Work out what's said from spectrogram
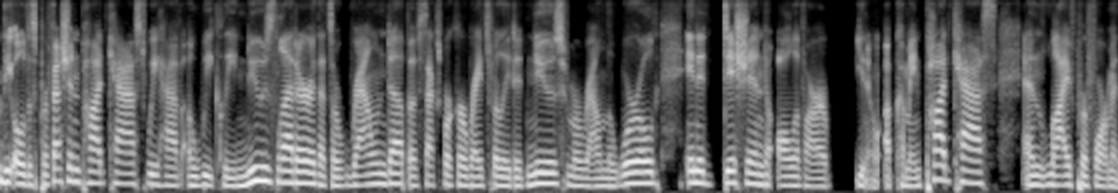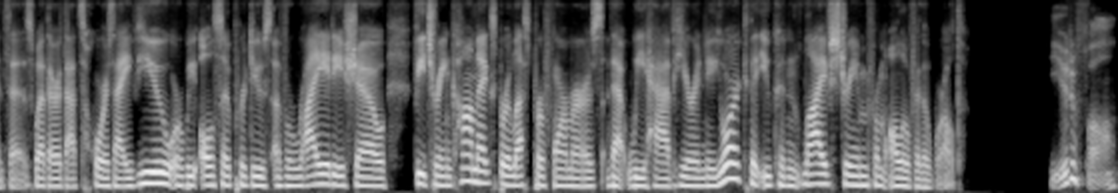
the oldest profession podcast. We have a weekly newsletter that's a roundup of sex worker rights related news from around the world, in addition to all of our you know, upcoming podcasts and live performances, whether that's Whore's Eye View, or we also produce a variety show featuring comics, burlesque performers that we have here in New York that you can live stream from all over the world. Beautiful.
